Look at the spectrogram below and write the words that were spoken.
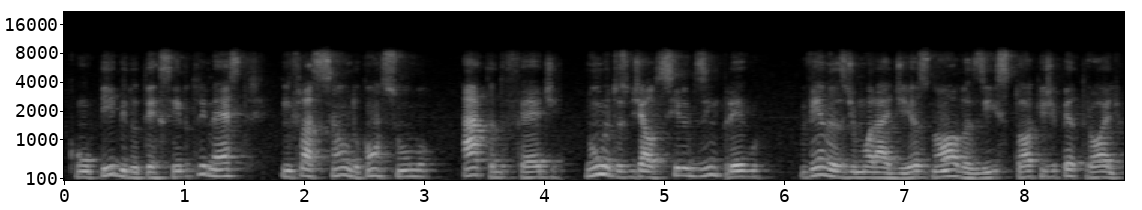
com o PIB do terceiro trimestre, inflação do consumo, ata do Fed, números de auxílio-desemprego, vendas de moradias novas e estoque de petróleo.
